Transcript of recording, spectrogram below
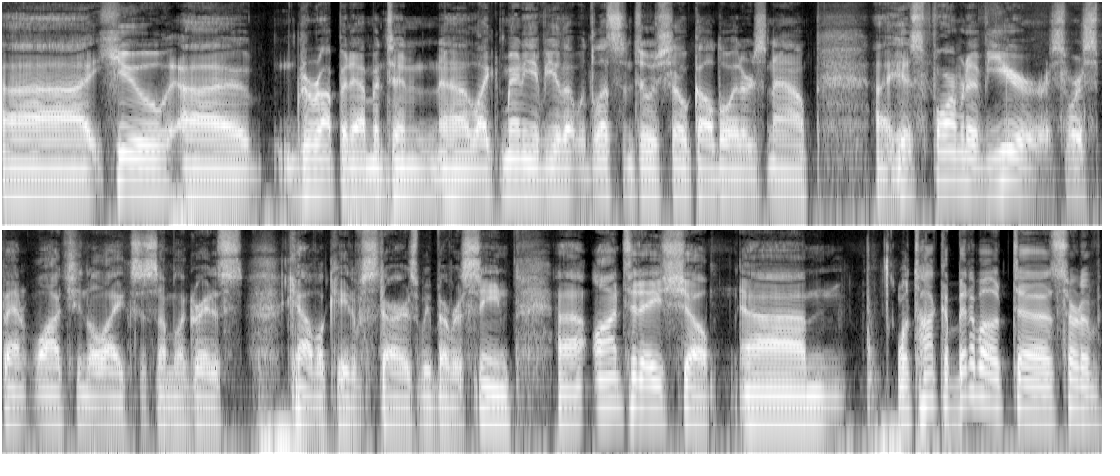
Uh, Hugh uh, grew up in Edmonton, uh, like many of you that would listen to a show called Oilers Now. Uh, his formative years were spent watching the likes of some of the greatest cavalcade of stars we've ever seen. Uh, on today's show, um, we'll talk a bit about uh, sort of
